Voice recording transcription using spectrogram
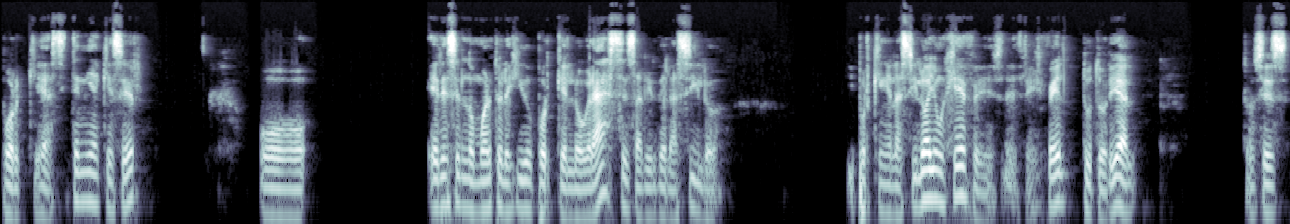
porque así tenía que ser? ¿O eres el no muerto elegido porque lograste salir del asilo? Y porque en el asilo hay un jefe, el jefe del tutorial. Entonces,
